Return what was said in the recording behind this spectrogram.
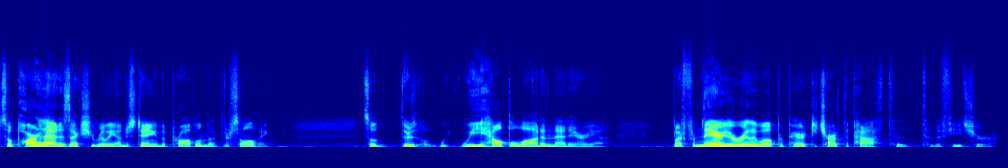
So part of that is actually really understanding the problem that they're solving. So there's we help a lot in that area. But from there, you're really well prepared to chart the path to, to the future.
